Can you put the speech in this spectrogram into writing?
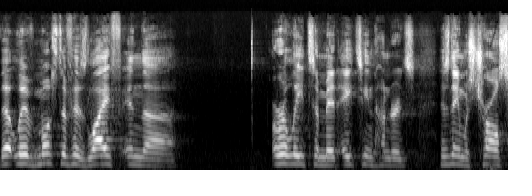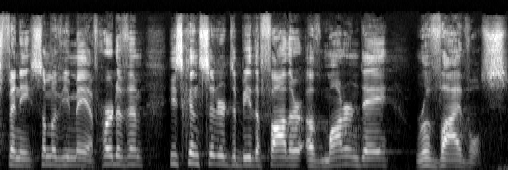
that lived most of his life in the early to mid 1800s. His name was Charles Finney. Some of you may have heard of him. He's considered to be the father of modern day revivals.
